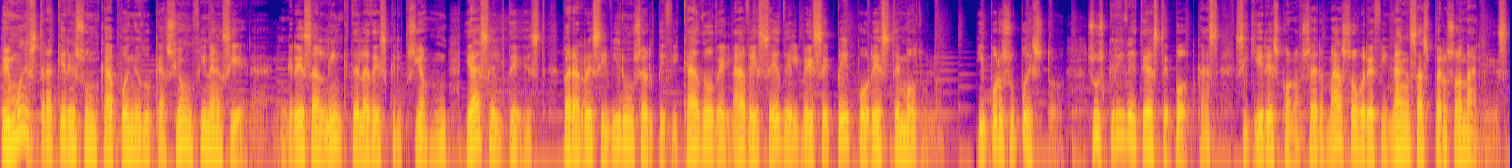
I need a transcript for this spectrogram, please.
Demuestra que eres un capo en educación financiera. Ingresa al link de la descripción y haz el test para recibir un certificado del ABC del BCP por este módulo. Y por supuesto, suscríbete a este podcast si quieres conocer más sobre finanzas personales.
